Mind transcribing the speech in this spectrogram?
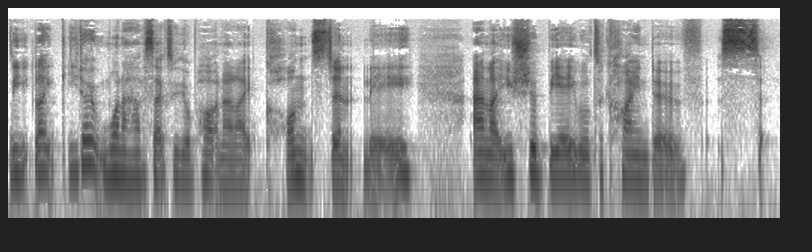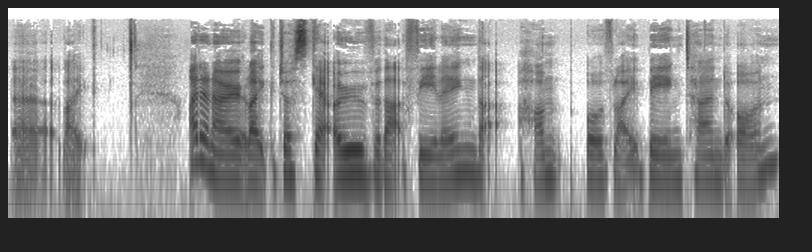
you, like you don't want to have sex with your partner like constantly and like you should be able to kind of uh, like I don't know, like just get over that feeling, that hump of like being turned on.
